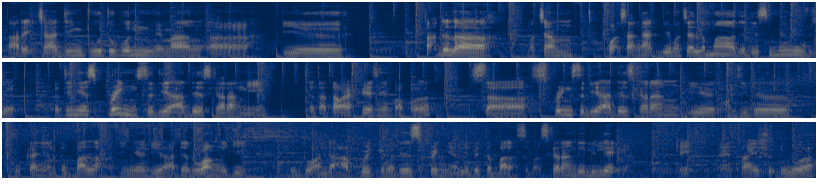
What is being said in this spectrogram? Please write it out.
Tarik charging tu tu pun memang uh, dia tak adalah macam kuat sangat dia macam lemah je dia smooth je. Artinya spring sedia ada sekarang ni saya tak tahu FPS ni apa-apa spring sedia ada sekarang dia consider bukan yang tebal lah. Artinya dia ada ruang lagi untuk anda upgrade kepada spring yang lebih tebal. Sebab sekarang dia lilit ke ok saya try shoot dulu lah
